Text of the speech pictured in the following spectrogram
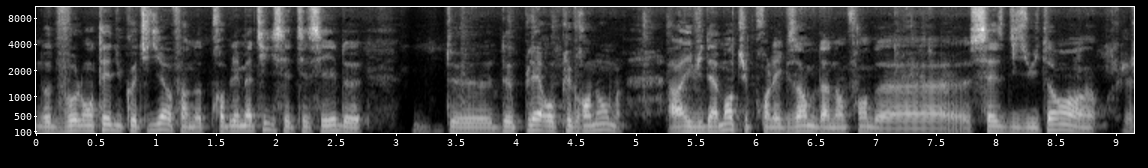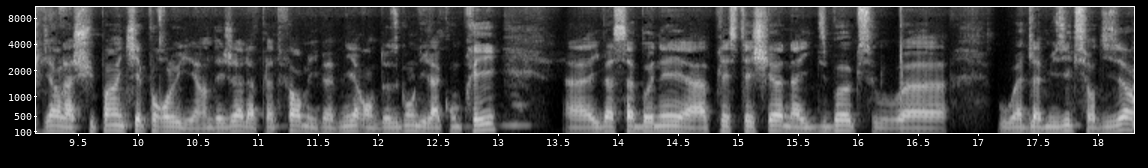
notre volonté du quotidien. Enfin, notre problématique, c'est d'essayer de de, plaire au plus grand nombre. Alors évidemment, tu prends l'exemple d'un enfant de 16-18 ans. Je veux dire, là, je suis pas inquiet pour lui. Hein. Déjà, la plateforme, il va venir en deux secondes, il a compris. Euh, il va s'abonner à PlayStation, à Xbox ou, euh, à de la musique sur Deezer.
